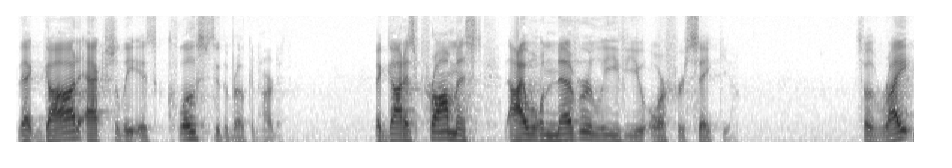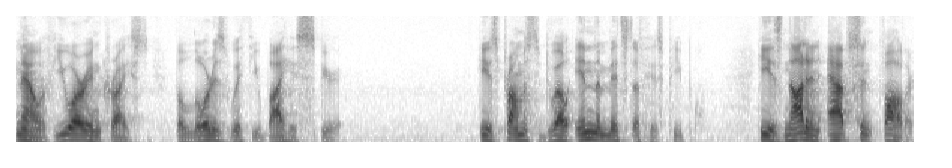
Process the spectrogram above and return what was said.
that God actually is close to the brokenhearted. That God has promised, I will never leave you or forsake you. So, right now, if you are in Christ, the Lord is with you by his Spirit. He has promised to dwell in the midst of his people. He is not an absent father,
